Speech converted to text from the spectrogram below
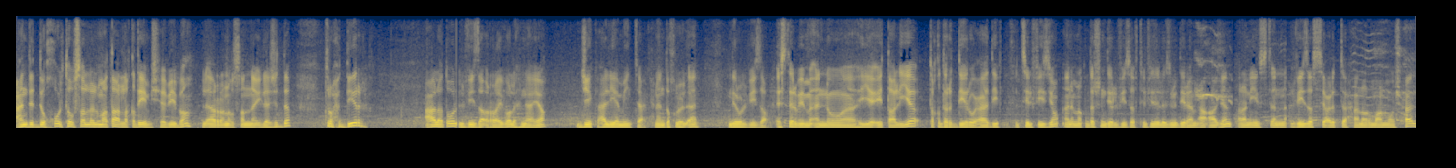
عند الدخول توصل للمطار القديم شبيبة. الآن رانا وصلنا إلى جدة. تروح دير على طول ال visa arrival هنايا. تجيك على اليمين تاعك. حنا ندخلوا الآن نديروا الفيزا. استر بما أنه هي إيطالية تقدر ديروا عادي في التليفون. أنا ما نقدرش ندير الفيزا في التليفون لازم نديرها مع agent. راني نستنى. الفيزا السعر تاعها normalement شحال؟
